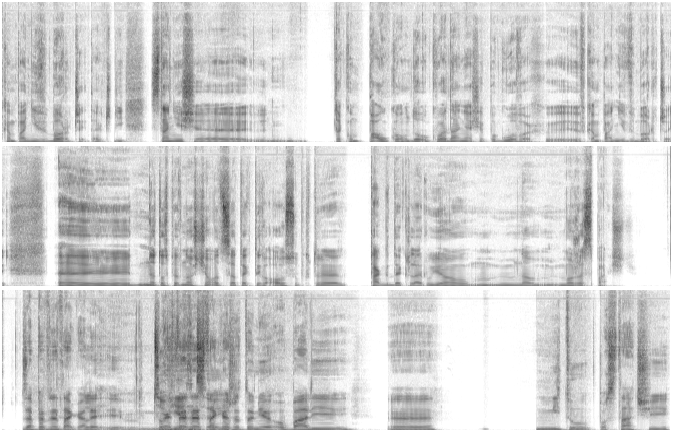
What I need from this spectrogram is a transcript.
kampanii wyborczej, tak? czyli stanie się taką pałką do układania się po głowach y, w kampanii wyborczej, e, no to z pewnością odsetek tych osób, które tak deklarują, no, może spaść. Zapewne tak, ale y, Co moja teza jest więcej- taka, że to nie obali e, mitu postaci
